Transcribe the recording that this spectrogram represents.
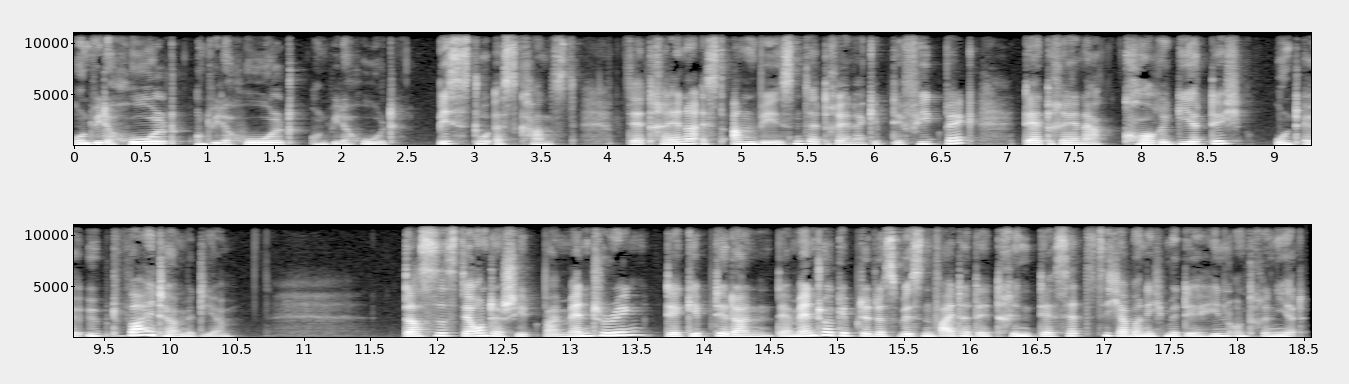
und wiederholt und wiederholt und wiederholt bis du es kannst. Der Trainer ist anwesend, der Trainer gibt dir Feedback, der Trainer korrigiert dich und er übt weiter mit dir. Das ist der Unterschied beim Mentoring. Der gibt dir dann, der Mentor gibt dir das Wissen weiter, der, der setzt sich aber nicht mit dir hin und trainiert.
